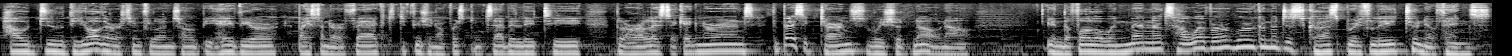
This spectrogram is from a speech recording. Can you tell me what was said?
how do the others influence our behavior, bystander effect, diffusion of responsibility, pluralistic ignorance, the basic terms we should know now. In the following minutes, however, we're gonna discuss briefly two new things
